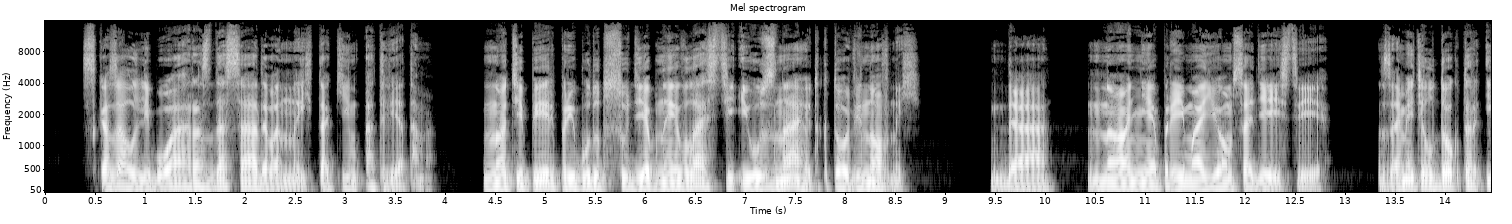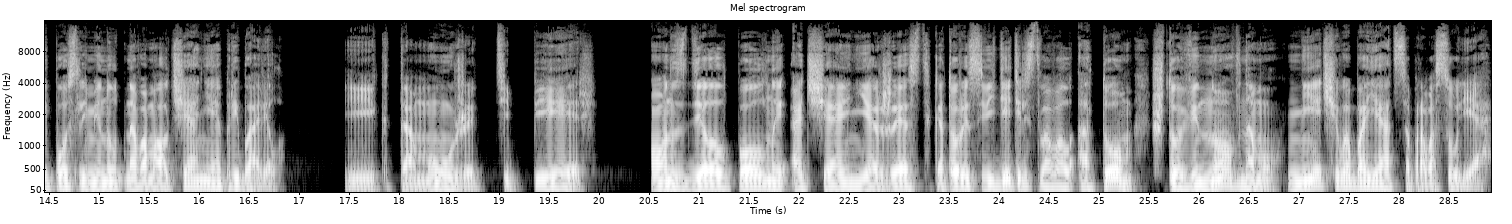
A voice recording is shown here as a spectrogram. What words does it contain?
— сказал Либуа, раздосадованный таким ответом. «Но теперь прибудут судебные власти и узнают, кто виновный». «Да, но не при моем содействии», — заметил доктор и после минутного молчания прибавил. «И к тому же теперь...» Он сделал полный отчаяния жест, который свидетельствовал о том, что виновному нечего бояться правосудия.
